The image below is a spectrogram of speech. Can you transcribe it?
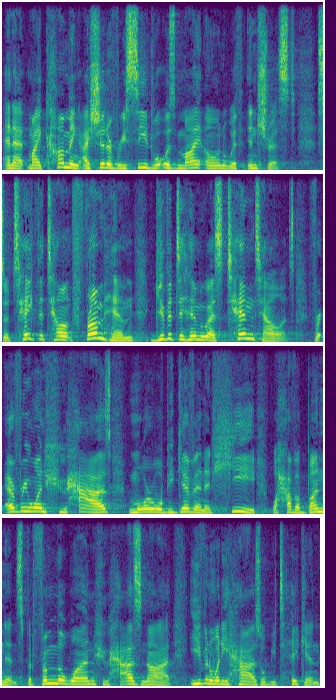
and at my coming I should have received what was my own with interest. So take the talent from him, give it to him who has ten talents. For everyone who has, more will be given, and he will have abundance. But from the one who has not, even what he has will be taken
